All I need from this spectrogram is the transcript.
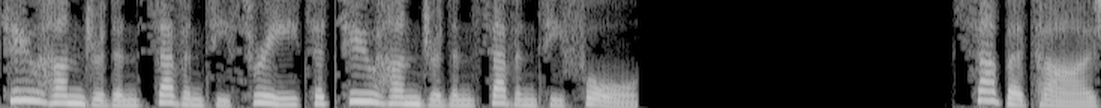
273 to 274 Sabotage.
